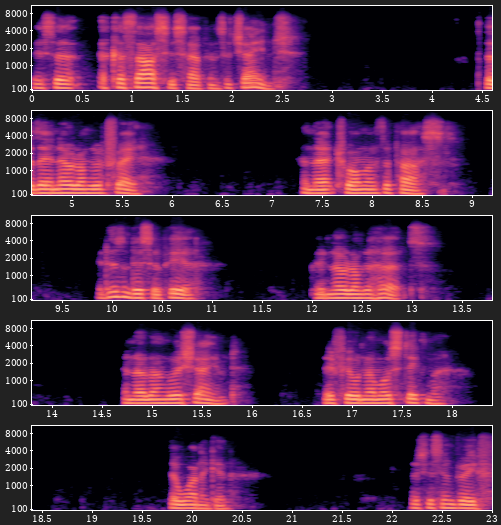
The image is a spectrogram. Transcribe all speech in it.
it's a, a catharsis happens, a change. That they're no longer afraid. And that trauma of the past, it doesn't disappear. It no longer hurts. They're no longer ashamed. They feel no more stigma. They're one again. That's just in brief.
